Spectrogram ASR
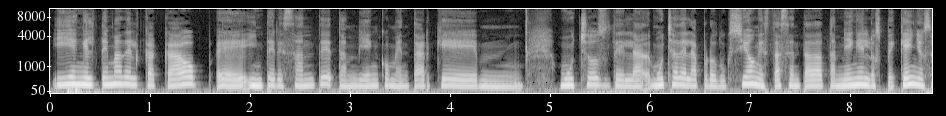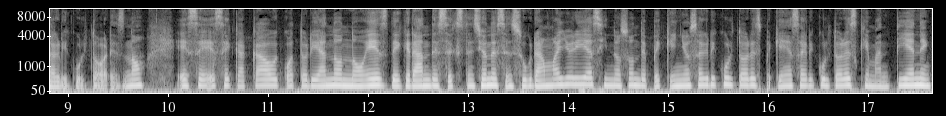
Y en el tema del cacao, eh, interesante también comentar que um, muchos de la, mucha de la producción está sentada también en los pequeños agricultores, ¿no? Ese, ese cacao ecuatoriano no es de grandes extensiones en su gran mayoría, sino son de pequeños agricultores, pequeños agricultores que mantienen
